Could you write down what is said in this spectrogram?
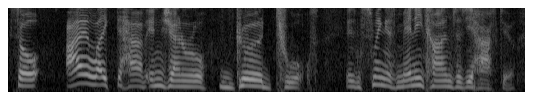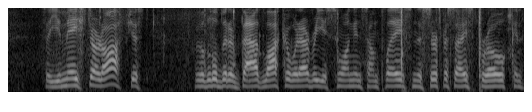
So I like to have, in general, good tools and swing as many times as you have to. So you may start off just with a little bit of bad luck or whatever, you swung in some place and the surface ice broke and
